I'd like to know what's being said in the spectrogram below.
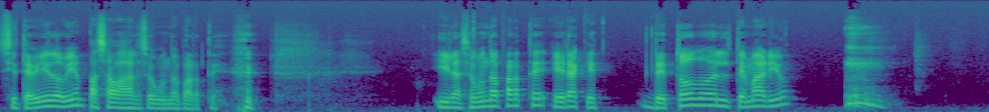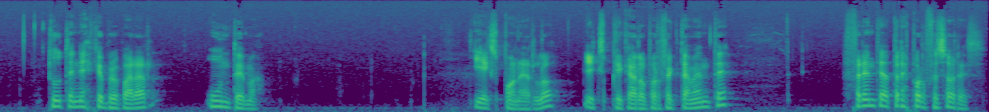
Si te había ido bien, pasabas a la segunda parte. y la segunda parte era que de todo el temario, tú tenías que preparar un tema y exponerlo y explicarlo perfectamente frente a tres profesores.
